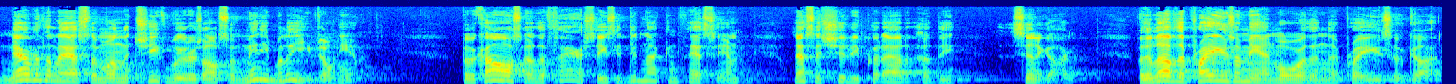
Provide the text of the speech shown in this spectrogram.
Nevertheless, among the chief rulers also many believed on him. But because of the Pharisees that did not confess him, lest it should be put out of the synagogue. For they love the praise of men more than the praise of God.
